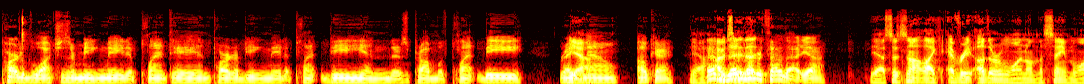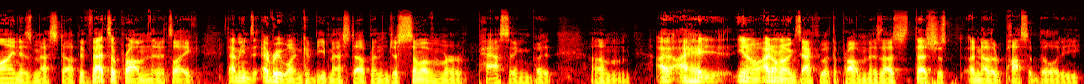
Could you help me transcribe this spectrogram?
part of the watches are being made at plant A and part are being made at plant B, and there's a problem with plant B right yeah. now. Okay. Yeah, I, would I say never that, thought of that. Yeah. Yeah, so it's not like every other one on the same line is messed up. If that's a problem, then it's like that means everyone could be messed up, and just some of them are passing. But um, I, I, you know, I don't know exactly what the problem is. That's that's just another possibility.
